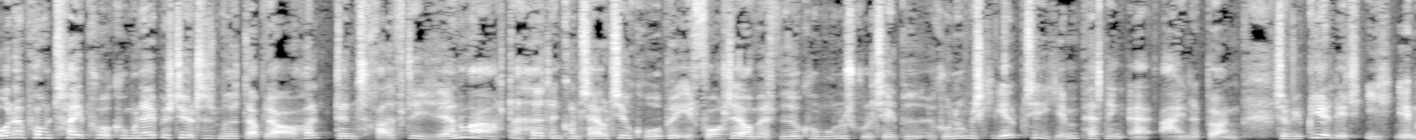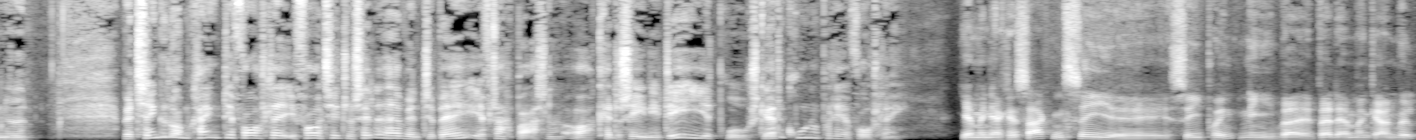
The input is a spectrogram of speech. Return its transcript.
Under punkt 3 på kommunalbestyrelsesmødet, der blev afholdt den 30. januar, der havde den konservative gruppe et forslag om, at Hvide Kommune skulle tilbyde økonomisk hjælp til hjemmepasning af egne børn. Så vi bliver lidt i emnet. Hvad tænker du omkring det forslag i forhold til, at du selv havde vendt tilbage efter barsel, og kan du se en idé i at bruge skattekroner på det her forslag? Jamen, jeg kan sagtens se, øh, se pointen i, hvad, hvad det er, man gerne vil.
